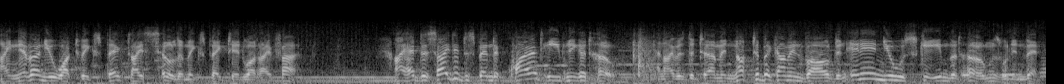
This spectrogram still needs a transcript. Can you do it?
I never knew what to expect. I seldom expected what I found. I had decided to spend a quiet evening at home, and I was determined not to become involved in any new scheme that Holmes would invent.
